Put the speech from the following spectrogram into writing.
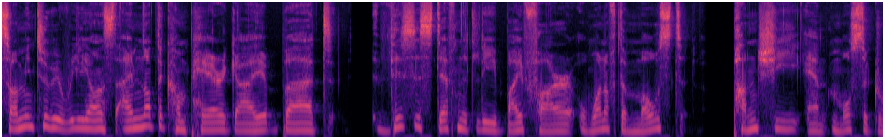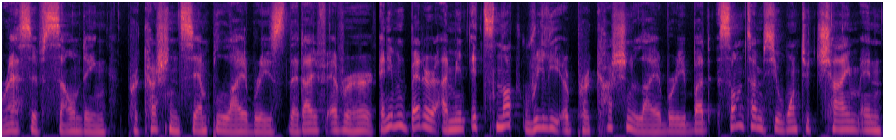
So I mean to be really honest, I'm not the compare guy, but this is definitely by far one of the most punchy and most aggressive sounding percussion sample libraries that I've ever heard. And even better, I mean, it's not really a percussion library, but sometimes you want to chime in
